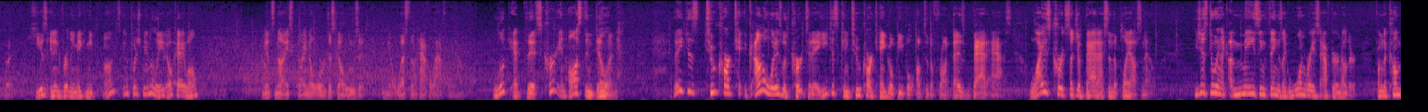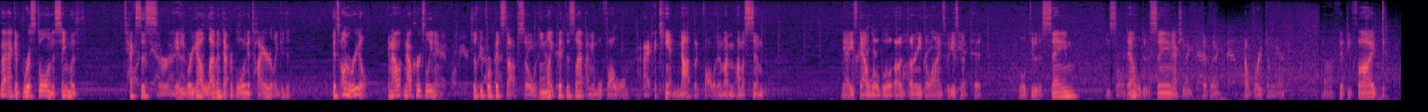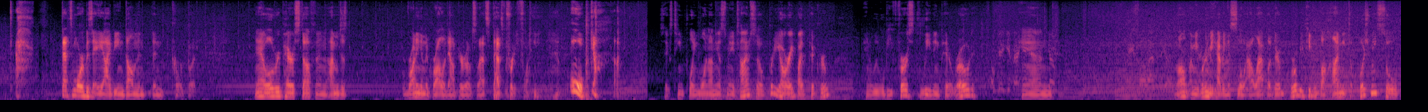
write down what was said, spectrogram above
But he is inadvertently making me... Oh, he's going to push me in the lead. Okay, well... I mean, it's nice, but I know we're just going to lose it, you know, less than half a lap from now. Look at this. Kurt and Austin Dillon. They just two-car... I don't know what is with Kurt today. He just can two-car tango people up to the front. That is badass. Why is Kurt such a badass in the playoffs now? He's just doing, like, amazing things, like, one race after another. From the comeback at Bristol, and the same with Texas, or yeah, where he got 11th after blowing a tire. Like it, it's unreal. And now now Kurt's leading just before pit stop, so he might pit this lap. I mean, we'll follow him. I, I can't not but follow him. I'm I'm a simp. Yeah, he's down low below uh, underneath the line, so he's gonna pit. We'll do the same. He's slowing down. We'll do the same. Actually, we definitely outbraked him there. Uh, 55. That's more of his AI being dumb than, than Kurt, but yeah, we'll repair stuff, and I'm just running in the Grala down road, so that's that's pretty funny. Oh, God! 16.1 on the estimated time, so pretty alright by the pit crew. And we will be first leaving pit road. And, well, I mean, we're going to be having a slow outlap, but there will be people behind me to push me, so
